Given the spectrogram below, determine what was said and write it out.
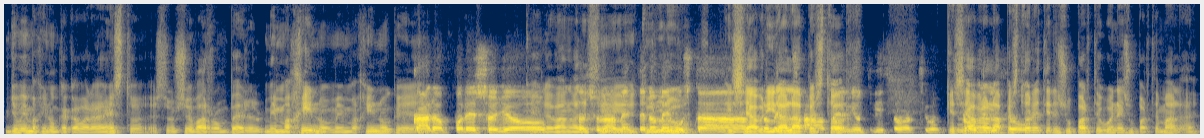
yo me imagino que acabará en esto, eso se va a romper, me imagino, me imagino que... Claro, por eso yo personalmente no me gusta... Y se abrirá la App Store. Que se abra la App Store tiene su parte buena y su parte mala, ¿eh?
